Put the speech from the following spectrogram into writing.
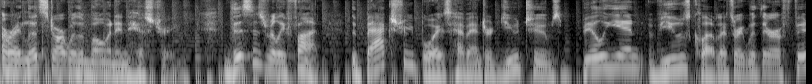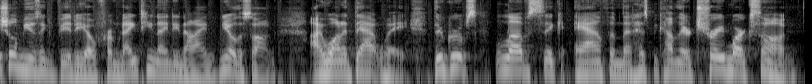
All right, let's start with a moment in history. This is really fun. The Backstreet Boys have entered YouTube's Billion Views Club. That's right, with their official music video from 1999. You know the song, I Want It That Way, their group's lovesick anthem that has become their trademark song.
